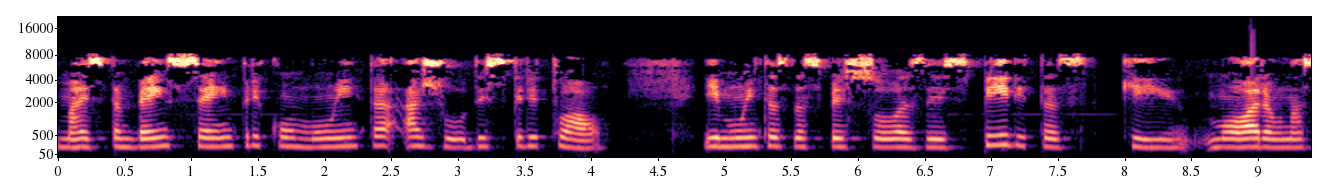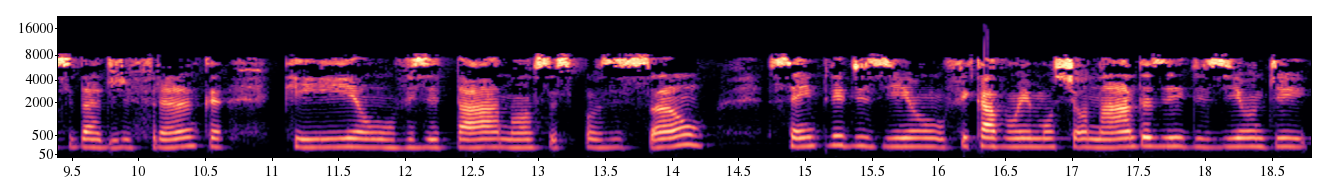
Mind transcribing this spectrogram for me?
mas também sempre com muita ajuda espiritual. E muitas das pessoas espíritas que moram na cidade de Franca, que iam visitar a nossa exposição, sempre diziam, ficavam emocionadas e diziam de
